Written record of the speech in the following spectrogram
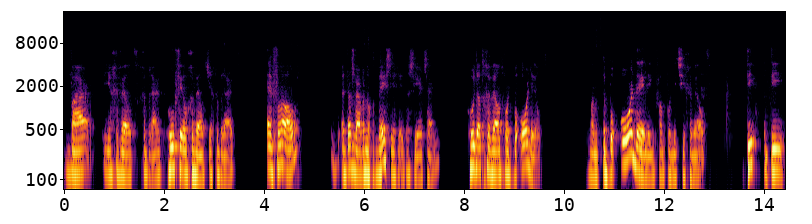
waar je geweld gebruikt, hoeveel geweld je gebruikt. En vooral, dat is waar we nog het meest in geïnteresseerd zijn, hoe dat geweld wordt beoordeeld. Want de beoordeling van politiegeweld, die, die,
